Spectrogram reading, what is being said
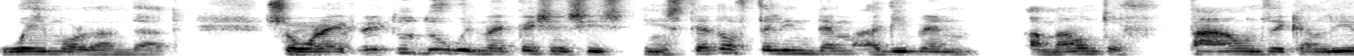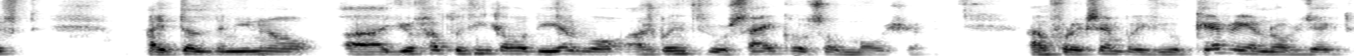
way more than that. So what I try to do with my patients is instead of telling them a given amount of pounds they can lift, I tell them, you know, uh, you have to think about the elbow as going through cycles of motion. And for example, if you carry an object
